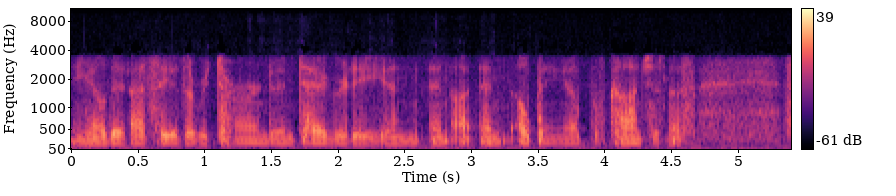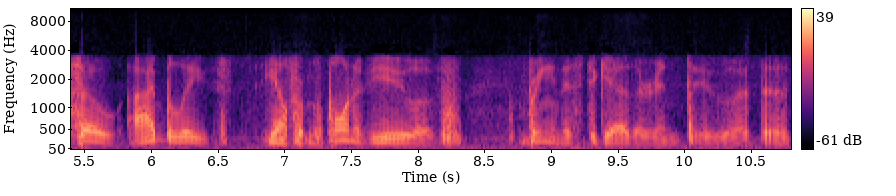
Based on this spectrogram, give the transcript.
you know, that I see as a return to integrity and and uh, and opening up of consciousness. So I believe, you know, from the point of view of bringing this together into uh, the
